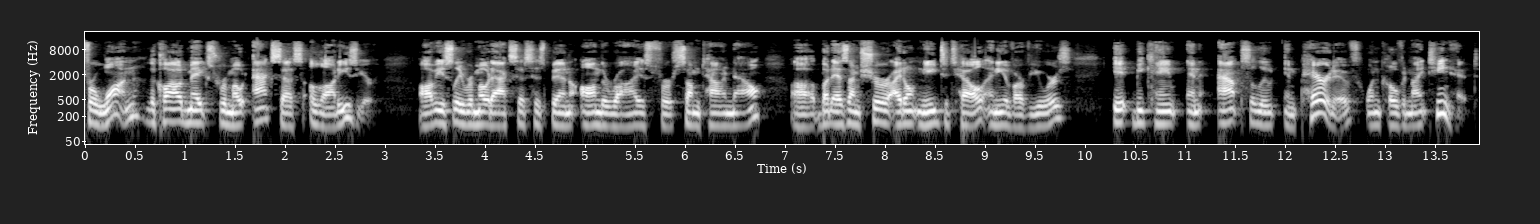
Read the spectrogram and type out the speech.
For one, the cloud makes remote access a lot easier. Obviously, remote access has been on the rise for some time now, uh, but as I'm sure I don't need to tell any of our viewers, it became an absolute imperative when COVID 19 hit.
